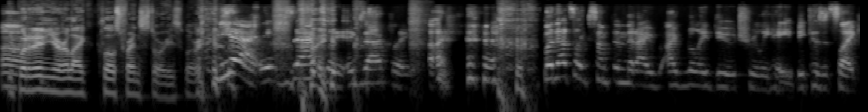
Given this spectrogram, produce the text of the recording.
Um, you put it in um, your like close friend stories. yeah, exactly, exactly. but that's like something that I I really do truly hate because it's like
